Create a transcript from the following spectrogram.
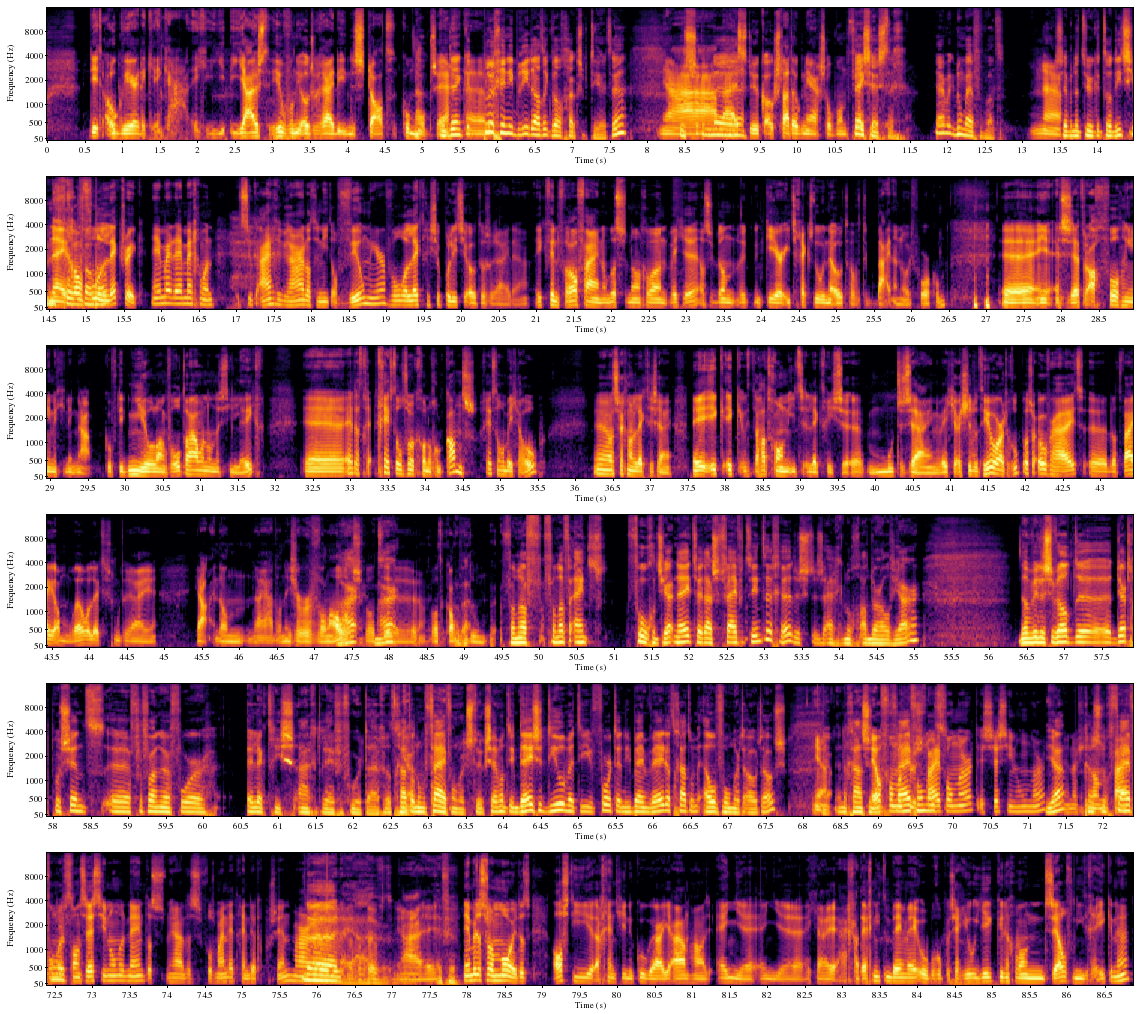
Dit ook weer, dat je denkt, ja, je, juist heel veel van die auto's rijden in de stad. Kom Nou, op zeg. ik denk, plug-in hybride had ik wel geaccepteerd, hè? ja, Dus een, maar eh, het is natuurlijk ook, slaat ook nergens op. Want kijk, V60. Ja, maar ik noem even wat. Nou, Ze hebben natuurlijk een traditie met nee, gewoon full electric. Nee, maar, nee, maar gewoon, het is natuurlijk eigenlijk raar dat er niet al veel meer vol elektrische politieauto's rijden. Ik vind het vooral fijn, omdat ze dan gewoon, weet je, als ik dan een keer iets geks doe in de auto, wat natuurlijk bijna nooit voorkomt. eh, en, je, en ze zetten er achtervolging in dat je denkt, nou, ik hoef dit niet heel lang vol te houden, want dan is die leeg. Eh, eh, dat ge- geeft ons ook gewoon nog een kans. Geeft nog een beetje hoop. Eh, als ze gewoon elektrisch zijn. Nee, ik, ik had gewoon iets elektrisch eh, moeten zijn. Weet je, als je dat heel hard roept als overheid, eh, dat wij allemaal wel elektrisch moeten rijden. Ja, en dan, nou ja, dan is er van alles Maar- wat, maar- wat kan voldoen. Vanaf, vanaf eind volgend jaar, nee, 2025, hè, dus, dus eigenlijk nog anderhalf jaar. Dan willen ze wel de 30% eh vervangen voor elektrisch aangedreven voertuigen. Dat gaat Ja. dan om 500 stuks. Hè? Want in deze deal met die Ford en die BMW, dat gaat om 1100 auto's. Ja. En dan gaan ze nog 1100 plus 500. 500 is 1600. Ja, en als je dan nog 500 500 van 1600 neemt, dat is, ja, dat is volgens mij net geen 30%. Maar Nee, eh, nou wat ja, dat ja, eh, Even. Nee, maar dat is wel mooi. Dat als die agentje in de Cougar je aanhoudt en je, en je, weet je, hij, gaat echt niet een BMW oproepen. Zeg, joh, je kunnen gewoon zelf niet rekenen.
